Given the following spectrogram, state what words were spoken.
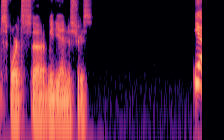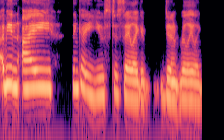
sports uh, media industries? Yeah i mean i think I used to say like it didn't really like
